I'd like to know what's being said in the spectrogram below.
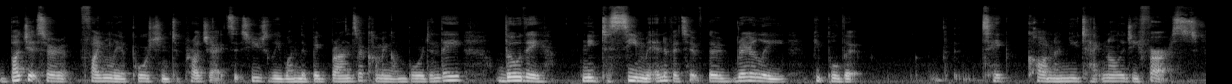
budgets are finally apportioned to projects, it's usually when the big brands are coming on board, and they, though they need to seem innovative, they're rarely people that take on a new technology first.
